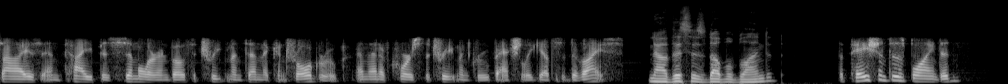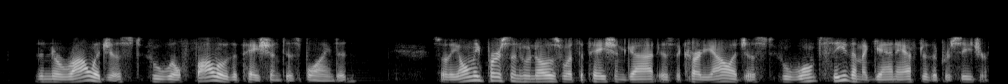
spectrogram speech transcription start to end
size and type is similar in both the treatment and the control group. And then, of course, the treatment group actually gets the device. Now, this is double blinded? The patient is blinded. The neurologist who will follow the patient is blinded. So the only person who knows what the patient got is the cardiologist who won't see them again after the procedure.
